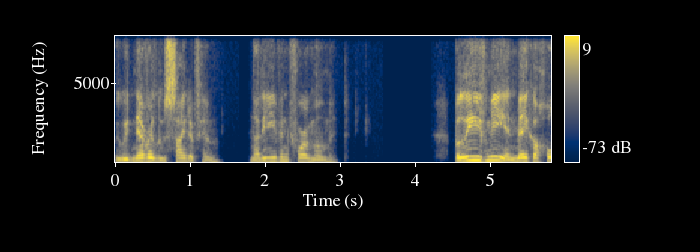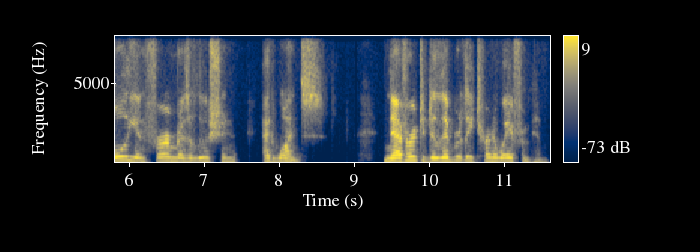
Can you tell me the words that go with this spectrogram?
we would never lose sight of Him, not even for a moment. Believe me and make a holy and firm resolution at once, never to deliberately turn away from him,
